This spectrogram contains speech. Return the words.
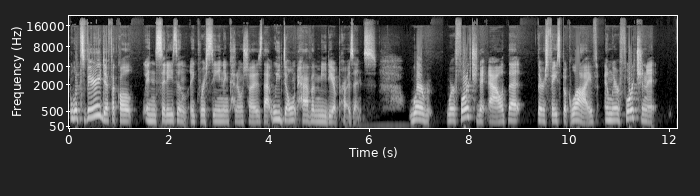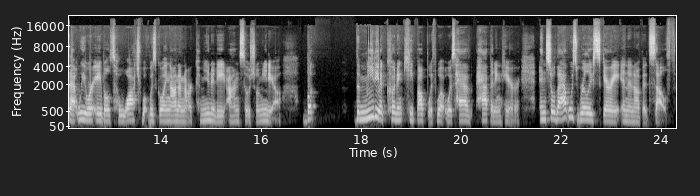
What's very difficult in cities in like Racine and Kenosha is that we don't have a media presence. We're we're fortunate now that there's Facebook Live, and we're fortunate that we were able to watch what was going on in our community on social media. But the media couldn't keep up with what was have, happening here. And so that was really scary in and of itself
